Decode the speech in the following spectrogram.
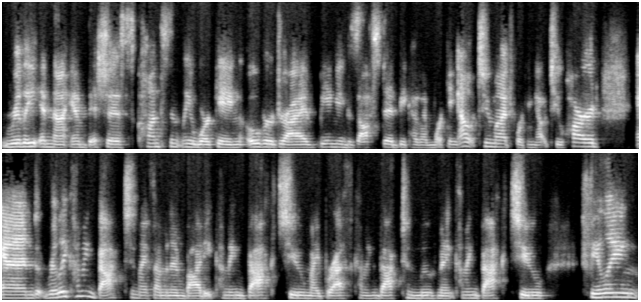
really in that ambitious, constantly working overdrive, being exhausted because I'm working out too much, working out too hard, and really coming back to my feminine body, coming back to my breath, coming back to movement, coming back to feeling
